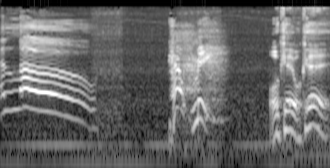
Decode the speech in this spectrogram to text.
Hello! Help me! Okay, okay.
